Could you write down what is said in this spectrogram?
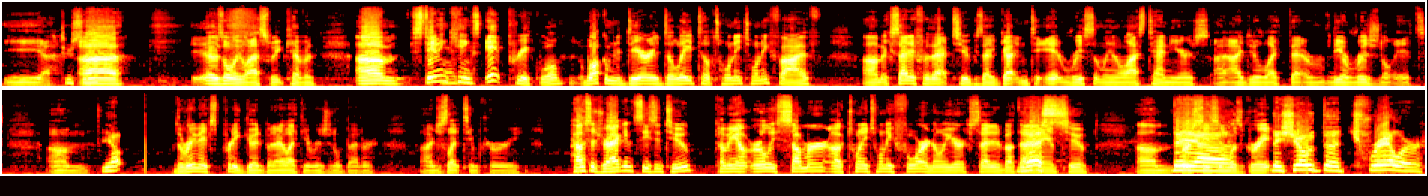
Yeah. Too soon? Uh, it was only last week, Kevin. Um, Stephen King's It prequel, Welcome to Derry, delayed till 2025. I'm excited for that too because I got into It recently in the last 10 years. I, I do like that the original It. Um, Yep. the remake's pretty good, but I like the original better. I just like Tim Curry. House of Dragons season two coming out early summer of 2024. I know you're excited about that. Yes. I am too. Um, They, first season uh, was great. They showed the trailer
